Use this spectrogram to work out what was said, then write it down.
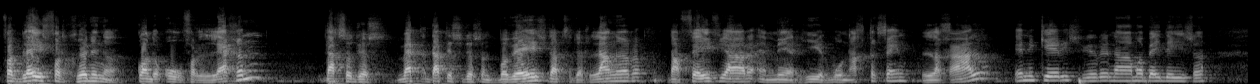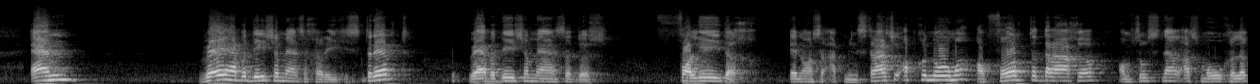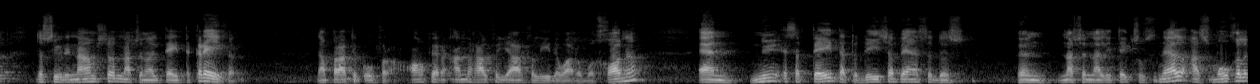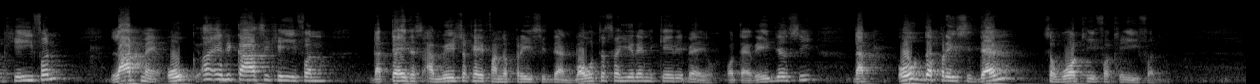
verblijfsvergunningen konden overleggen. Dat, ze dus met, dat is dus een bewijs dat ze dus langer dan vijf jaar en meer hier woonachtig zijn, legaal in Nikeri, Suriname bij deze. En wij hebben deze mensen geregistreerd. Wij hebben deze mensen dus volledig in onze administratie opgenomen om voor te dragen om zo snel als mogelijk de Surinaamse nationaliteit te krijgen. Dan praat ik over ongeveer anderhalve jaar geleden waren we begonnen. En nu is het tijd dat we deze mensen dus hun nationaliteit zo snel als mogelijk geven. Laat mij ook een indicatie geven dat tijdens aanwezigheid van de president Bouterse hier in de Kerry bij Hotel Regency, dat ook de president zijn woord heeft gegeven.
